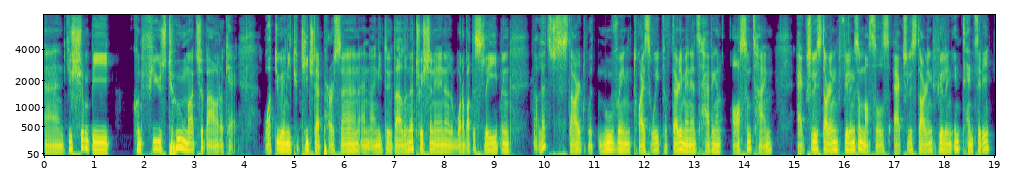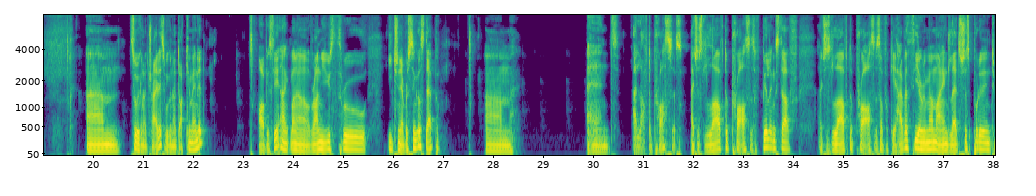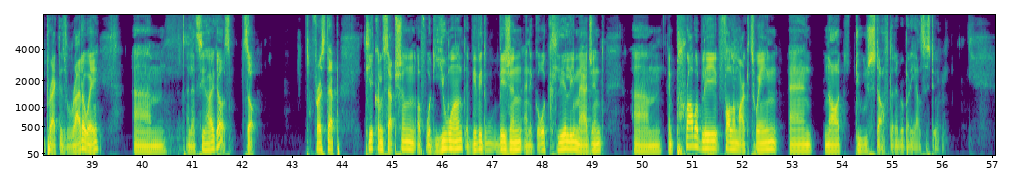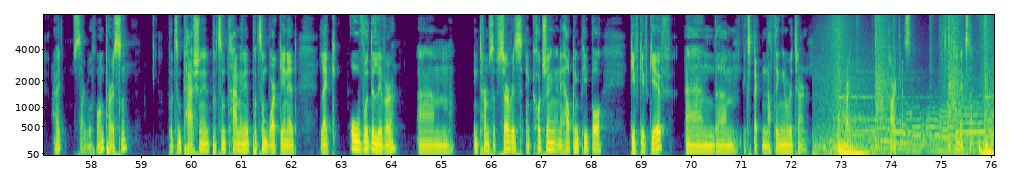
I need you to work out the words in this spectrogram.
And you shouldn't be confused too much about, okay, what do I need to teach that person? And I need to dial the nutrition in. And what about the sleep? And now let's just start with moving twice a week for 30 minutes, having an awesome time, actually starting feeling some muscles, actually starting feeling intensity. Um, so we're going to try this. We're going to document it obviously i'm gonna run you through each and every single step. Um, and I love the process. I just love the process of building stuff. I just love the process of, okay, I have a theory in my mind. Let's just put it into practice right away. Um, and let's see how it goes. So, first step clear conception of what you want, a vivid vision, and a goal clearly imagined. Um, and probably follow Mark Twain and not do stuff that everybody else is doing. Right? Start with one person, put some passion in it, put some time in it, put some work in it, like over deliver um, in terms of service and coaching and helping people. Give, give, give, and um, expect nothing in return. All right, Marcus. Talk to you next time.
